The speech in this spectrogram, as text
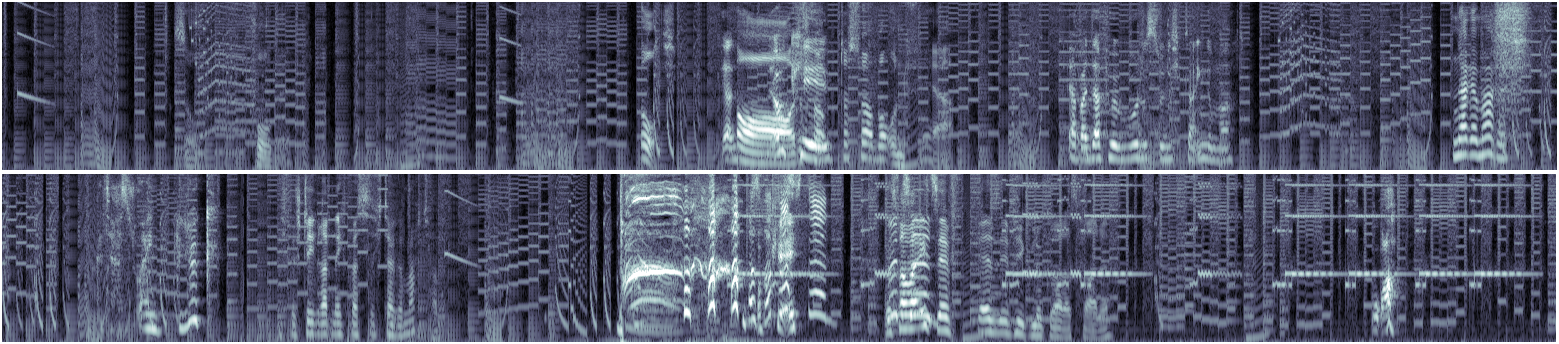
So, Vogel. Oh, Ja, oh okay. das, war, das war aber unfair. Ja, aber dafür wurdest du nicht klein gemacht. Nage, Mage. Alter, hast du ein Glück. Ich verstehe gerade nicht, was ich da gemacht habe. Was okay. Was denn? Das war aber echt sehr, sehr, sehr viel Glück war das gerade. Boah.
